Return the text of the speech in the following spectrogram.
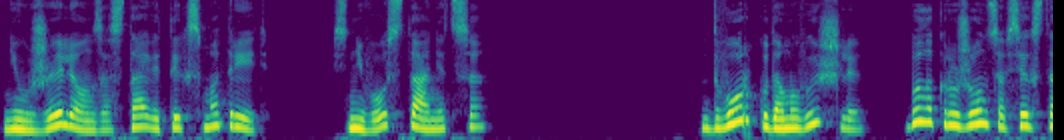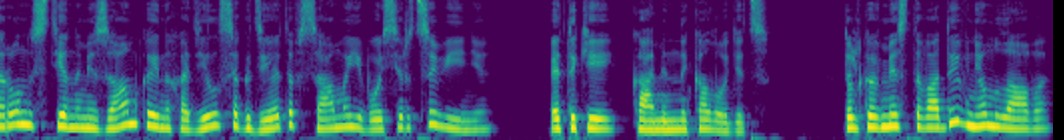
Неужели он заставит их смотреть? С него станется. Двор, куда мы вышли, был окружен со всех сторон стенами замка и находился где-то в самой его сердцевине. Этакий каменный колодец. Только вместо воды в нем лава.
